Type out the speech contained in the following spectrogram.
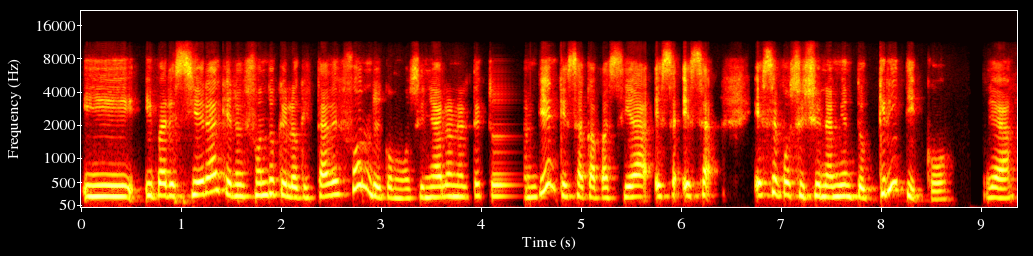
y, pareciera que en el fondo que lo que está de fondo, y como señalo en el texto también, que esa capacidad, esa, esa, ese posicionamiento crítico, ¿ya?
